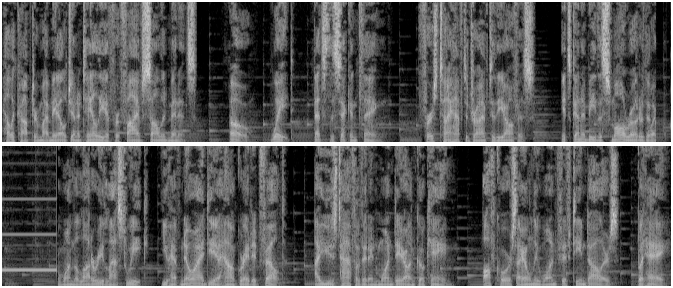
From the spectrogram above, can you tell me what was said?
Helicopter my male genitalia for 5 solid minutes. Oh, wait, that's the second thing. First I have to drive to the office. It's gonna be the small rotor though I won the lottery last week, you have no idea how great it felt. I used half of it in one day on cocaine. Of course I only won $15, but hey.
